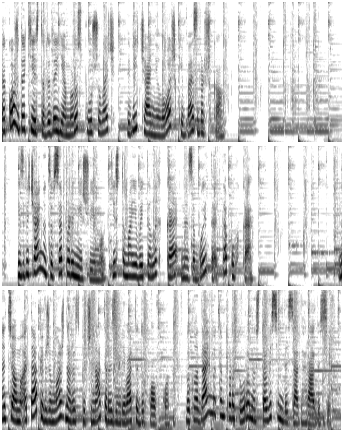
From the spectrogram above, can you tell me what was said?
Також до тіста додаємо розпушувач 2 чайні ложки без вершка. І, звичайно, це все перемішуємо. Тісто має вийти легке, незабите та пухке. На цьому етапі вже можна розпочинати розігрівати духовку. Викладаємо температуру на 180 градусів.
